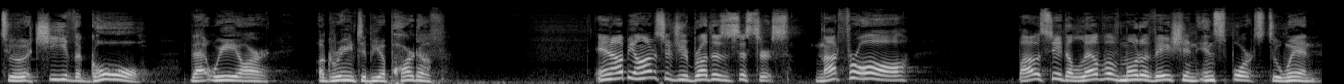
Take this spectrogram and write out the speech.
to achieve the goal that we are agreeing to be a part of. And I'll be honest with you, brothers and sisters, not for all, but I would say the level of motivation in sports to win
